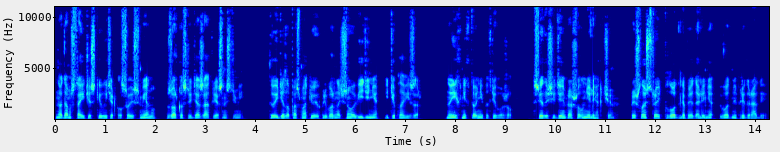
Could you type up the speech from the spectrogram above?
Но Адам стоически вытерпел свою смену, зорко следя за окрестностями. То и дело посматривая прибор ночного видения и тепловизор. Но их никто не потревожил. Следующий день прошел не легче. Пришлось строить плод для преодоления водной преграды.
